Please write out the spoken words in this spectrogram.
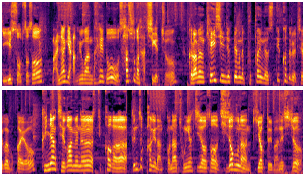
이길 수 없어서 만약에 악용한다 해도 사수 하수가 닫히겠죠. 그러면 케이시 인증 때문에 붙어있는 스티커들을 제거해볼까요? 그냥 제거하면은 스티커가 끈적하게 남거나 종이가 찢어서 지저분한 기억들 많으시죠?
